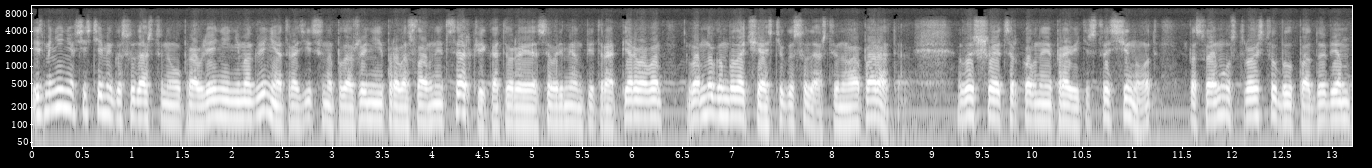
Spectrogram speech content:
Изменения в системе государственного управления не могли не отразиться на положении православной церкви, которая со времен Петра I во многом была частью государственного аппарата. Высшее церковное правительство, Синод, по своему устройству был подобием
